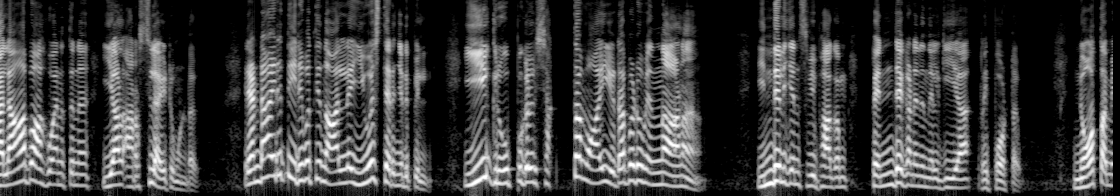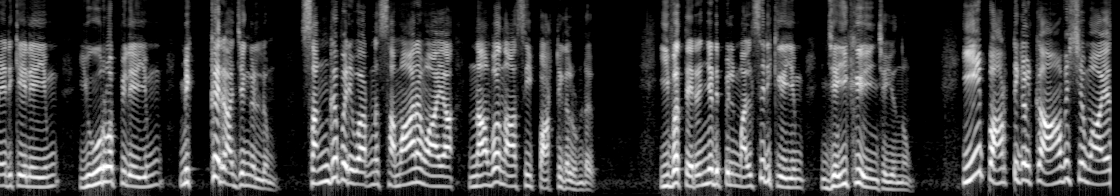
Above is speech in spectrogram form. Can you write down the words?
കലാപാഹ്വാനത്തിന് ഇയാൾ അറസ്റ്റിലായിട്ടുമുണ്ട്. രണ്ടായിരത്തി ഇരുപത്തിനാലിലെ യു എസ് തെരഞ്ഞെടുപ്പിൽ ഈ ഗ്രൂപ്പുകൾ ശക്തമായി ഇടപെടുമെന്നാണ് ഇന്റലിജൻസ് വിഭാഗം പെൻഡഗണിന് നൽകിയ റിപ്പോർട്ട്. നോർത്ത് അമേരിക്കയിലെയും യൂറോപ്പിലെയും മിക്ക രാജ്യങ്ങളിലും സംഘപരിവാറിന് സമാനമായ നവനാസി പാർട്ടികളുണ്ട്. ഇവ തെരഞ്ഞെടുപ്പിൽ മത്സരിക്കുകയും ജയിക്കുകയും ചെയ്യുന്നു. ഈ പാർട്ടികൾക്ക് ആവശ്യമായ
